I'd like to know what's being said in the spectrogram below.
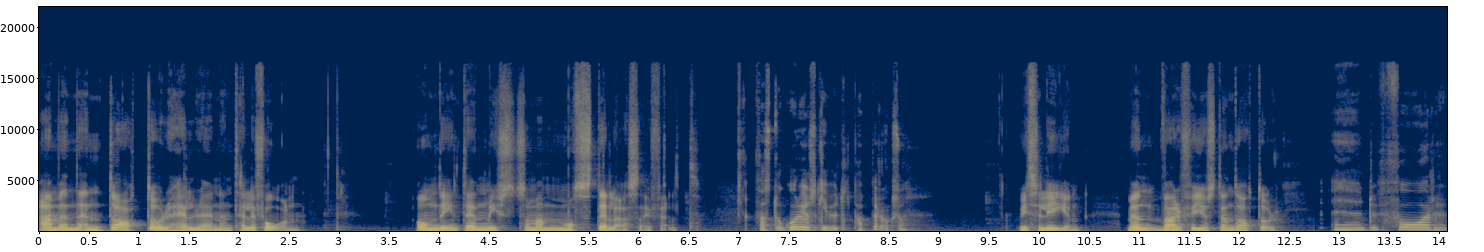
Använd en dator hellre än en telefon. Om det inte är en myst som man måste lösa i fält. Fast då går det ju att skriva ut ett papper också. Visserligen. Men varför just en dator? Eh, Du får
